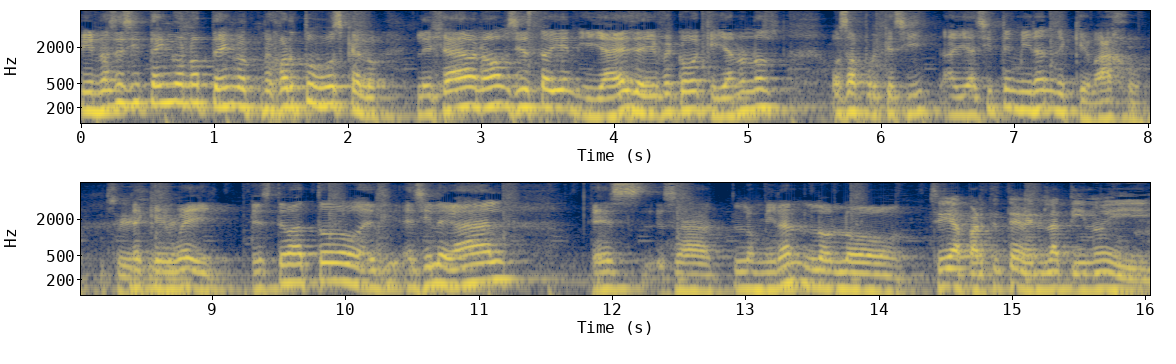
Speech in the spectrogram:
y no sé si tengo o no tengo, mejor tú búscalo. Le dije, ah, no, sí está bien. Y ya desde ahí fue como que ya no nos, o sea, porque sí, allá sí te miran de que bajo, Sí, de sí, que, sí. güey, este vato es, es ilegal, es, o sea, lo miran, lo, lo, Sí, aparte te ven latino y...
